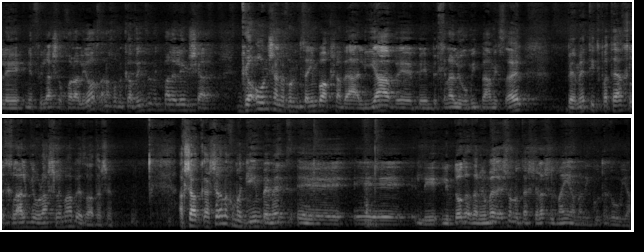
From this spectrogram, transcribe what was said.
לנפילה שיכולה להיות, ואנחנו מקווים ומתפללים שהגאון שאנחנו נמצאים בו עכשיו, והעלייה מבחינה לאומית בעם ישראל, באמת תתפתח לכלל גאולה שלמה בעזרת השם. עכשיו, כאשר אנחנו מגיעים באמת אה, אה, למדוד, אז אני אומר, יש לנו את השאלה של מהי המנהיגות הראויה.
